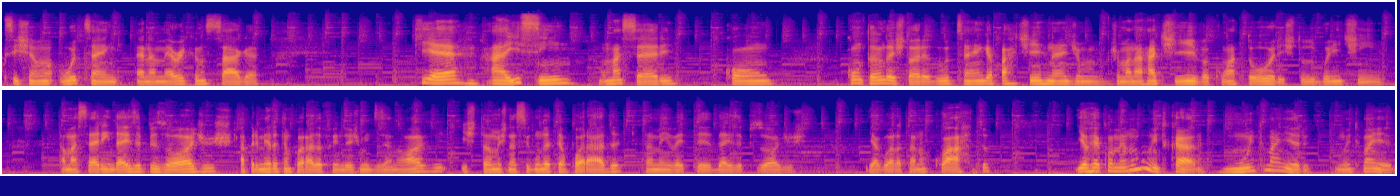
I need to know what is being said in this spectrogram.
que se chama Wu-Tang, An American Saga, que é aí sim uma série com contando a história do Tang a partir né, de, um, de, uma narrativa, com atores, tudo bonitinho. É uma série em 10 episódios. A primeira temporada foi em 2019. Estamos na segunda temporada, que também vai ter 10 episódios. E agora tá no quarto. E eu recomendo muito, cara. Muito maneiro. Muito maneiro.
